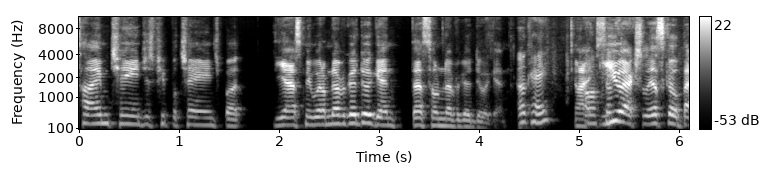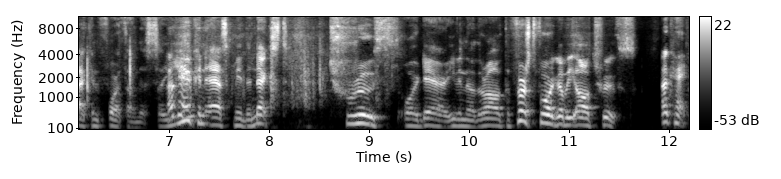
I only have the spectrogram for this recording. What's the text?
time changes, people change, but you asked me what I'm never going to do again. That's what I'm never going to do again. Okay. All right, Awesome. you actually let's go back and forth on this. So Okay. you can ask me the next truth or dare, even though they're all the first four are going to be all truths. Okay.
